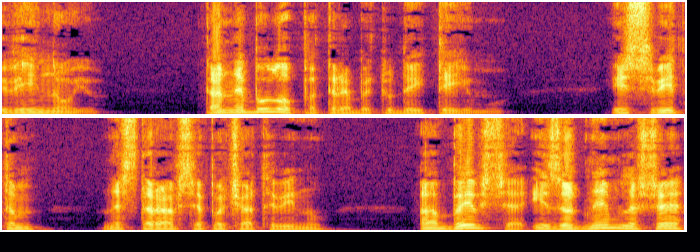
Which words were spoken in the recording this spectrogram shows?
війною. Та не було потреби туди йти йому. І світом не старався почати війну, а бився із одним лише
